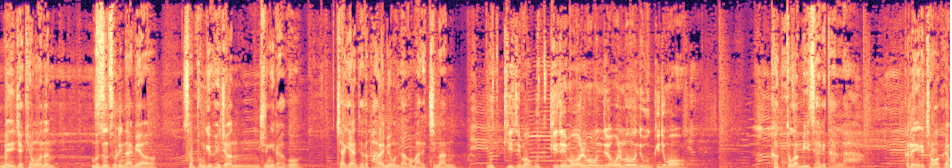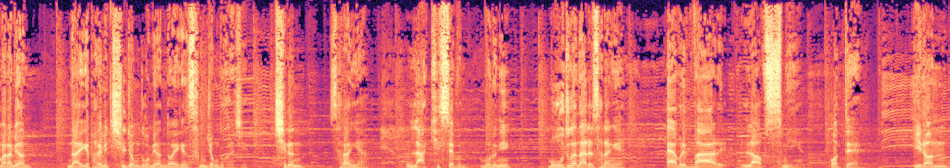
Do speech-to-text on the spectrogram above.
매니저 경호는 무슨 소리냐며 선풍기 회전 중이라고 자기한테도 바람이 온다고 말했지만 웃기지 뭐 웃기지 뭐 얼마 문제 얼마 문제 웃기지 뭐. 각도가 미세하게 달라. 그러니까 정확하게 말하면 나에게 바람이 7 정도 오면 너에겐 3 정도 가지. 7은 사랑이야. Lucky seven 모르니 모두가 나를 사랑해. Everybody loves me. 어때? 이런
